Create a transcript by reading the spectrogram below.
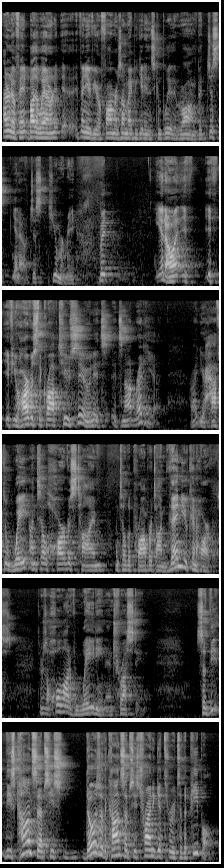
I don't know if, by the way, I don't if any of you are farmers, I might be getting this completely wrong, but just, you know, just humor me. But, you know, if, if, if you harvest the crop too soon, it's, it's not ready yet. Right? You have to wait until harvest time, until the proper time. Then you can harvest. There's a whole lot of waiting and trusting. So the, these concepts, he's, those are the concepts he's trying to get through to the people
